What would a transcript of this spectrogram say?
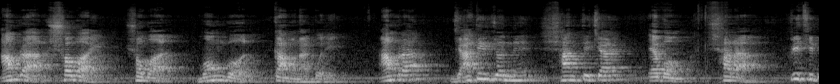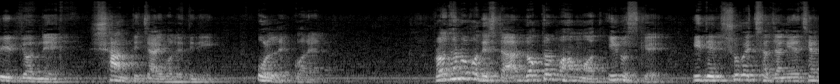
আমরা সবাই সবার মঙ্গল কামনা করি। আমরা জাতির জন্যে শান্তি চাই এবং সারা পৃথিবীর জন্যে শান্তি চাই বলে তিনি উল্লেখ করেন। প্রধান উপদেষ্টা ডক্টর মোহাম্মদ ইউনুসকে ঈদের শুভেচ্ছা জানিয়েছেন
